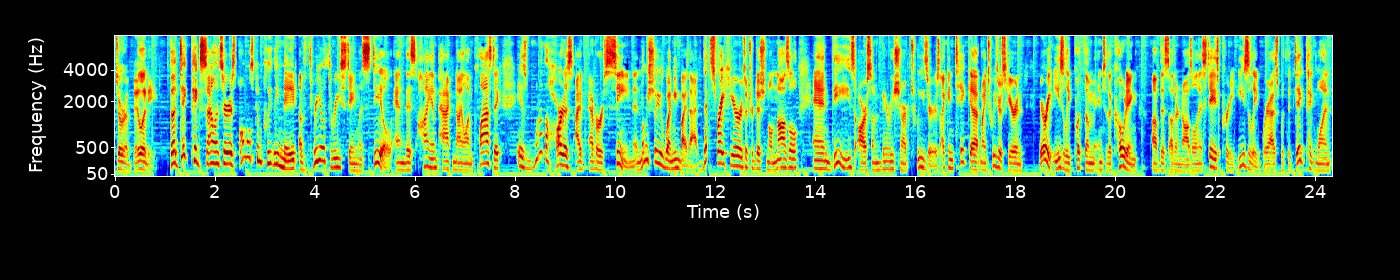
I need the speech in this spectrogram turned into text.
durability. The Dig Pig silencer is almost completely made of 303 stainless steel, and this high impact nylon plastic is one of the hardest I've ever seen. And let me show you what I mean by that. This right here is a traditional nozzle, and these are some very sharp tweezers. I can take uh, my tweezers here and very easily put them into the coating of this other nozzle and it stays pretty easily. Whereas with the Dig Pig one,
